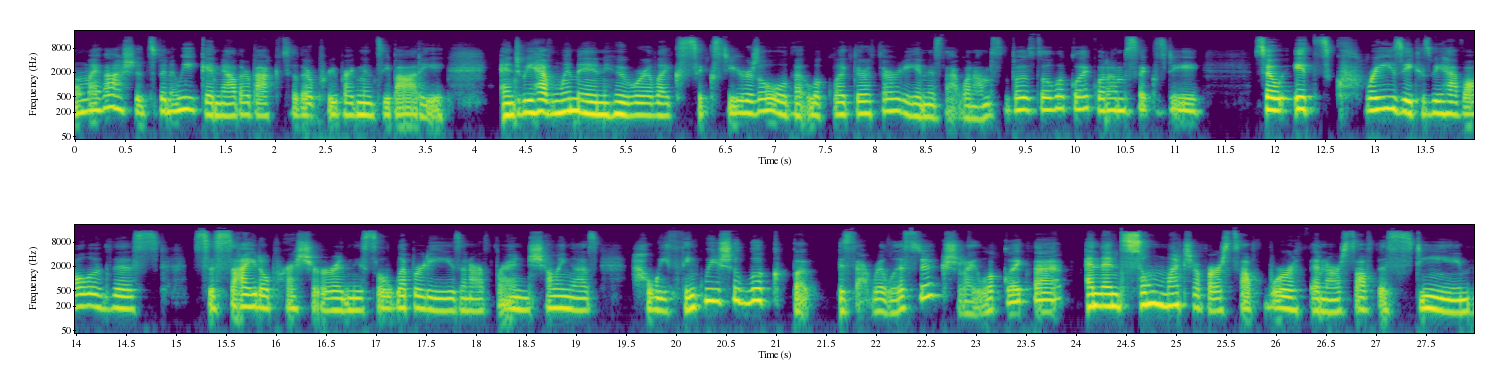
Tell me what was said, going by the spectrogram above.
oh my gosh, it's been a week and now they're back to their pre pregnancy body. And we have women who were like 60 years old that look like they're 30. And is that what I'm supposed to look like when I'm 60? So it's crazy because we have all of this societal pressure and these celebrities and our friends showing us how we think we should look, but is that realistic? Should I look like that? And then so much of our self worth and our self esteem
